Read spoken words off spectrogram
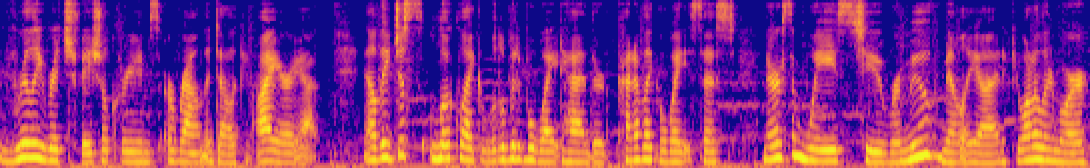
really rich facial creams around the delicate eye area. Now, they just look like a little bit of a whitehead. They're kind of like a white cyst. And there are some ways to remove milia. And if you want to learn more,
